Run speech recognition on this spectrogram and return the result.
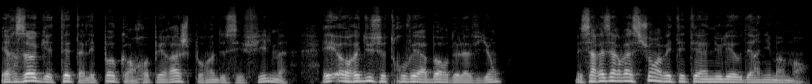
Herzog était à l'époque en repérage pour un de ses films et aurait dû se trouver à bord de l'avion, mais sa réservation avait été annulée au dernier moment.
